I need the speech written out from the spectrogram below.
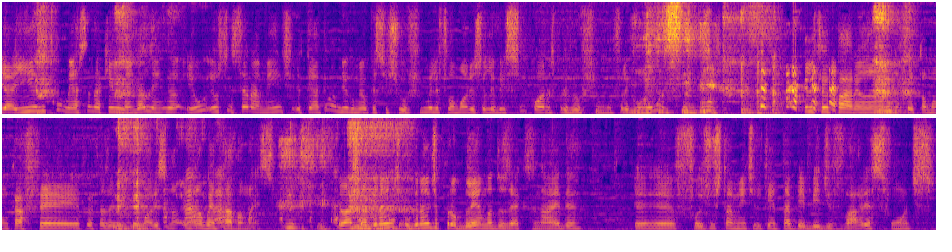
e, aí ele começa naquele lenga-lenga. Eu, eu, sinceramente, eu tenho até um amigo meu que assistiu o filme, ele falou, Maurício, eu levei 5 horas para ver o filme. Eu falei, Nossa. como assim? ele foi parando, foi tomar um café, foi fazer. Eu falei, Maurício, não, eu não aguentava mais. Eu acho que grande, o grande problema do Zack Snyder é, foi justamente ele tentar beber de várias fontes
